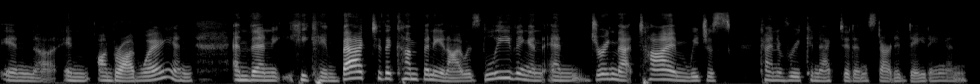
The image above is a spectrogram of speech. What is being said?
in uh, in on Broadway, and and then he came back to the company, and I was leaving, and and during that time we just kind of reconnected and started dating, and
